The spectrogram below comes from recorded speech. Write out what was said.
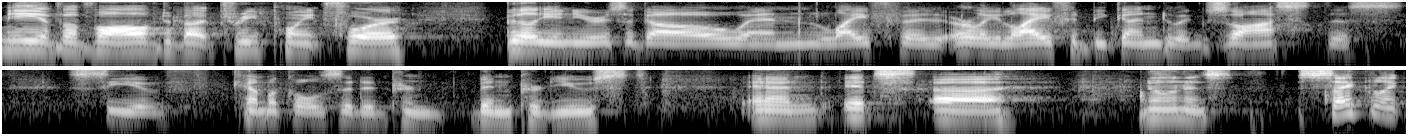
may have evolved about 3.4 billion years ago when life, early life had begun to exhaust this sea of chemicals that had been produced. And it's uh, known as cyclic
